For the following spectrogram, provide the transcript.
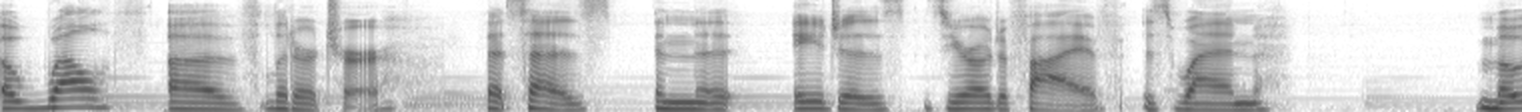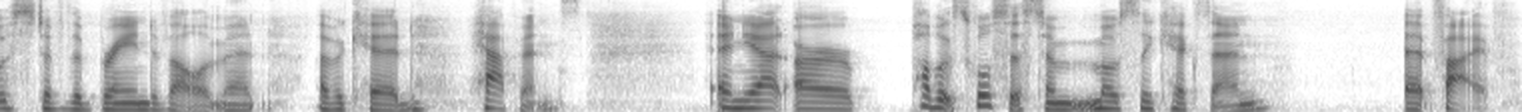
a wealth of literature that says in the ages zero to five is when most of the brain development of a kid happens. And yet, our public school system mostly kicks in at five.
